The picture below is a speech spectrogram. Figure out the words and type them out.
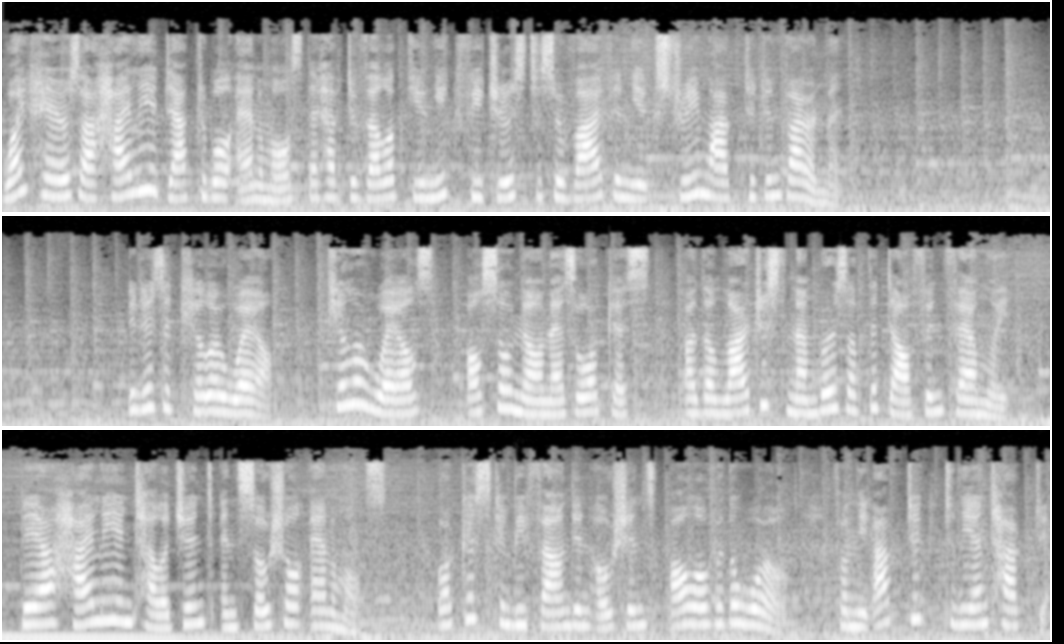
White hares are highly adaptable animals that have developed unique features to survive in the extreme Arctic environment. It is a killer whale. Killer whales, also known as orcas, are the largest members of the dolphin family. They are highly intelligent and social animals. Orcas can be found in oceans all over the world, from the Arctic to the Antarctic.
